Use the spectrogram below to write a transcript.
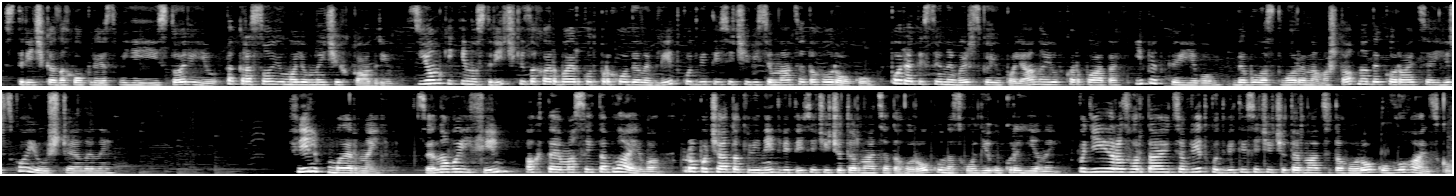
Стрічка захоплює своєю історією та красою мальовничих кадрів. Зйомки кінострічки Захар Беркут проходили влітку 2018 року поряд із Синевирською поляною в Карпатах і під Києвом, де була створена масштабна декорація гірської ущелини. Фільм Мирний це новий фільм Ахтема Сейтаблаєва про початок війни 2014 року на сході України. Події розгортаються влітку 2014 року в Луганську.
